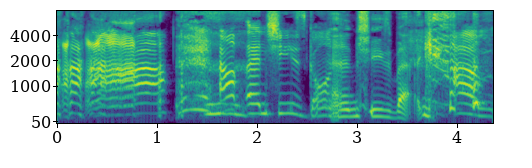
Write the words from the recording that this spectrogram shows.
Up and she's gone. And she's back. Um,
